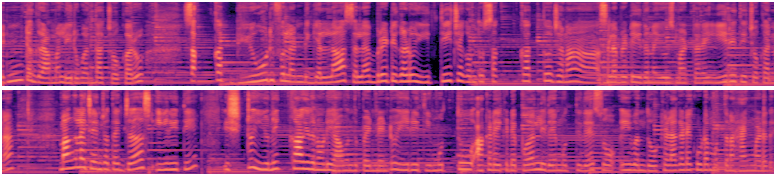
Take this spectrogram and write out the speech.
ಎಂಟು ಗ್ರಾಮಲ್ಲಿ ಇರುವಂಥ ಚೋಕರು ಸಖತ್ ಬ್ಯೂಟಿಫುಲ್ ಆ್ಯಂಡ್ ಎಲ್ಲ ಸೆಲೆಬ್ರಿಟಿಗಳು ಇತ್ತೀಚೆಗಂತೂ ಸಖತ್ತು ಜನ ಸೆಲೆಬ್ರಿಟಿ ಇದನ್ನು ಯೂಸ್ ಮಾಡ್ತಾರೆ ಈ ರೀತಿ ಚೋಕರ್ನ ಮಂಗಲ ಚೈನ್ ಜೊತೆ ಜಸ್ಟ್ ಈ ರೀತಿ ಇಷ್ಟು ಯುನಿಕ್ ಆಗಿದೆ ನೋಡಿ ಆ ಒಂದು ಪೆಂಡೆಂಟು ಈ ರೀತಿ ಮುತ್ತು ಆ ಕಡೆ ಈ ಕಡೆ ಪರ್ಲ್ ಇದೆ, ಮುತ್ತಿದೆ. ಸೊ ಈ ಒಂದು ಕೆಳಗಡೆ ಕೂಡ ಮುತ್ತನ್ನು ಹ್ಯಾಂಗ್ ಮಾಡೋದು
